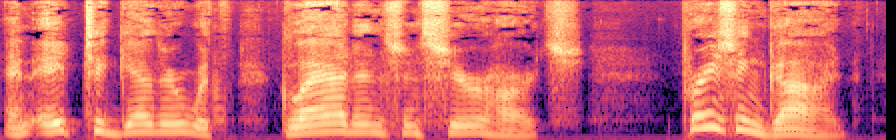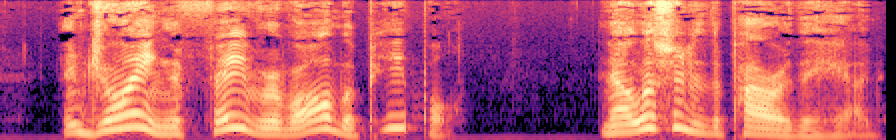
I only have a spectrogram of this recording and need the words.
and ate together with glad and sincere hearts, praising God, enjoying the favor of all the people. Now listen to the power they had.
